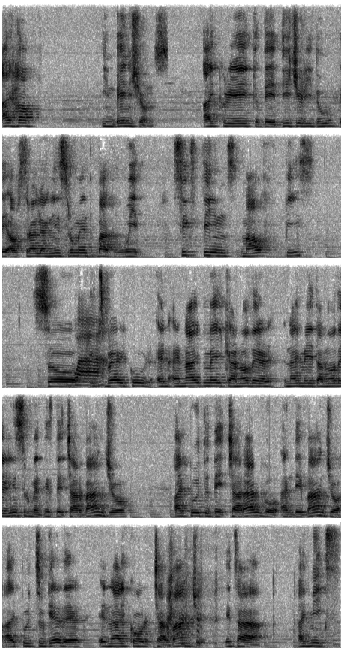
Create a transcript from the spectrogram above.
I have inventions. I create the didgeridoo, the Australian instrument, but with 16 mouthpiece. So wow. it's very cool. And and I make another and I made another instrument is the charbanjo. I put the charango and the banjo I put together and I call charbanjo. it's a I mix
